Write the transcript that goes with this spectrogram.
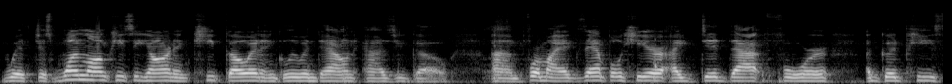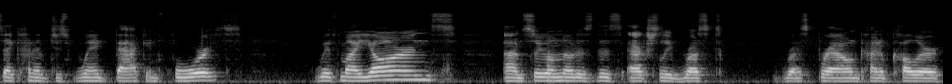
with just one long piece of yarn and keep going and gluing down as you go. Um, for my example here, I did that for a good piece. I kind of just went back and forth with my yarns. Um, so you'll notice this actually rust, rust brown kind of color.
